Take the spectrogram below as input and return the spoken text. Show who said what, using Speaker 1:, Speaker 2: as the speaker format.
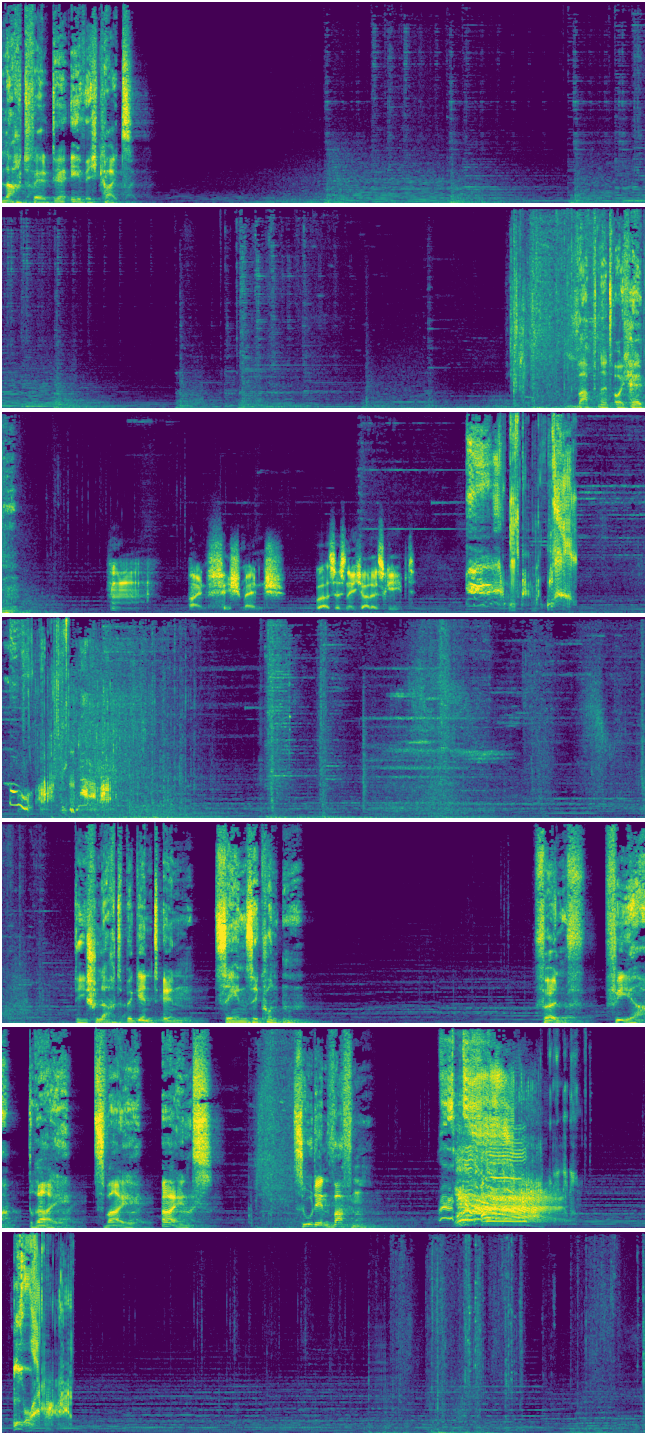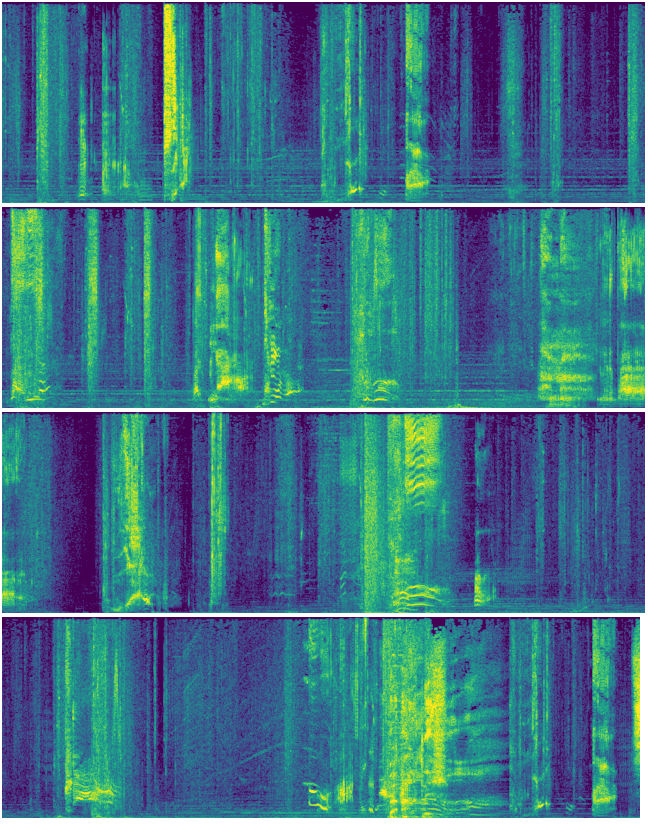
Speaker 1: Schlachtfeld der Ewigkeit. Wappnet euch, Helden.
Speaker 2: Ein Fischmensch. Was es nicht alles gibt.
Speaker 1: Die Schlacht beginnt in 10 Sekunden. 5, 4, 3, 2, 1. Zu den Waffen.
